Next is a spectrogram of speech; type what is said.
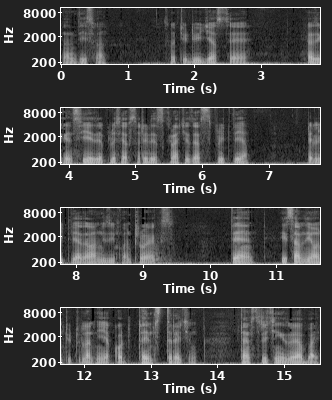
than this one. So what you do just uh, as you can see the place I've started the scratches. Just split there delete the other one using control X. Then there's something I want you to learn here called time stretching. Time stretching is whereby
